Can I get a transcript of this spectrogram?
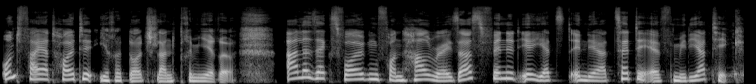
und feiert heute ihre Deutschland-Premiere. Alle sechs Folgen von Hellraisers findet ihr jetzt in der ZDF-Mediathek.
